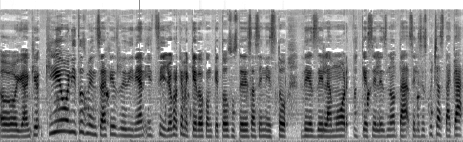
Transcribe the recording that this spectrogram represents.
Oigan, qué, qué bonitos mensajes le dirían. Y sí, yo creo que me quedo con que todos ustedes hacen esto desde el amor y que se les nota, se les escucha hasta acá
